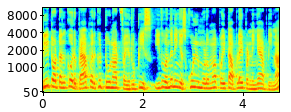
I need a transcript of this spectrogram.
ரீடோட்டலுக்கு ஒரு பேப்பருக்கு டூ நாட் ஃபைவ் ருபீஸ் இது வந்து நீங்கள் ஸ்கூல் மூலமாக போயிட்டு அப்ளை பண்ணீங்க அப்படின்னா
